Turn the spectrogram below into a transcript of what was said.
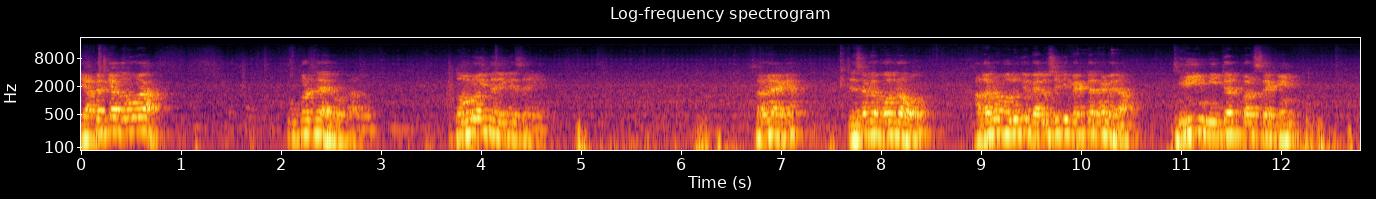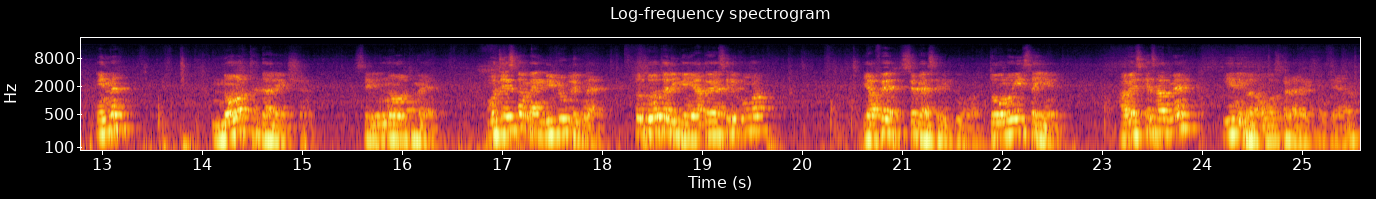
या फिर क्या करूँगा? ऊपर से एरो उठा दो। दोनों ही तरीके सही है। में जैसे मैं बोल रहा हूँ, अगर मैं बोलूँ कि वेलोसिटी वेक्टर है मेरा three metre per second in north direction से इन नॉर्थ में मुझे इसका मैग्नीट्यूड लिखना है। तो दो तरीके या तो ऐसे लिखूँगा, या फिर सिर्फ़ ऐसे लिख दूँगा। दोनों ही सही है। अब इसके साथ मैं ये नहीं बताऊँगा उसका डायरेक्शन क्या है। ना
